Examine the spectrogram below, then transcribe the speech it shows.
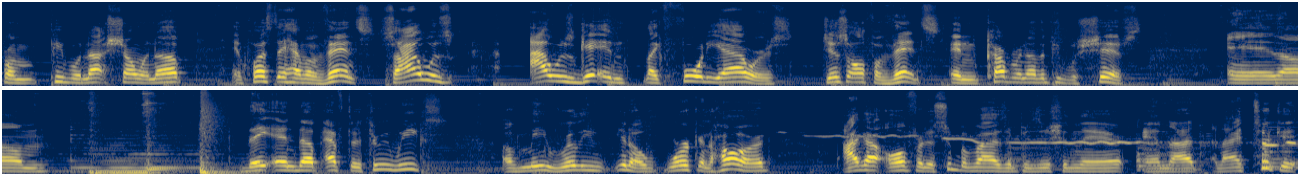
from people not showing up and plus they have events. So I was I was getting like 40 hours just off events and covering other people's shifts. And um, they end up after three weeks of me really, you know, working hard, I got offered a supervisor position there, and I and I took it.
